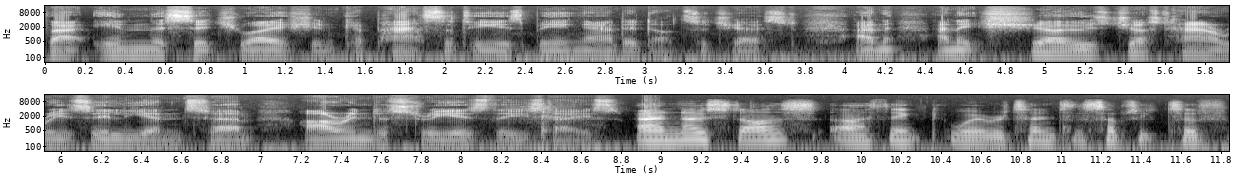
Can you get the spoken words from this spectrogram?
that in this situation capacity is being added, I'd suggest, and and it shows just how resilient um, our industry is these days. And no stars, I think we're returning to the subject of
